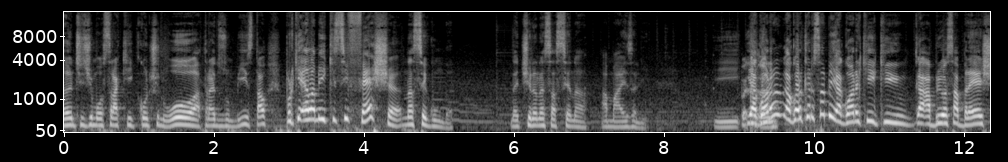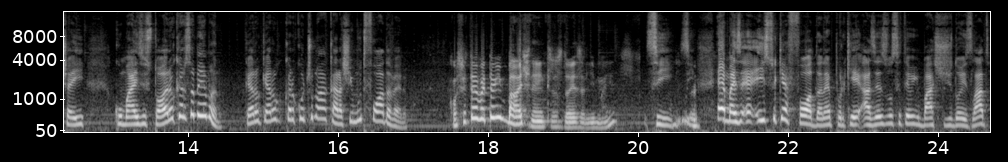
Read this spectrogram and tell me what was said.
Antes de mostrar que continuou atrás dos zumbis e tal. Porque ela meio que se fecha na segunda. Né? Tirando essa cena a mais ali. E, e é. agora, agora eu quero saber. Agora que, que abriu essa brecha aí com mais história, eu quero saber, mano. Quero, quero, quero continuar, cara. Achei muito foda, velho. Com certeza vai ter um embate, né, entre os dois ali, mas. Sim, sim. É, mas é isso que é foda, né? Porque às vezes você tem um embate de dois lados.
